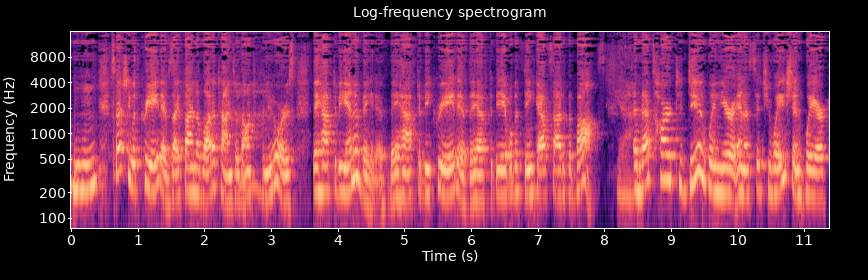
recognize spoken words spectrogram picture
Mm-hmm. especially with creatives. I find a lot of times with entrepreneurs they have to be innovative. They have to be creative. They have to be able to think outside of the box yeah. And that's hard to do when you're in a situation where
